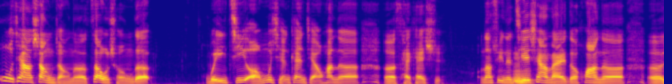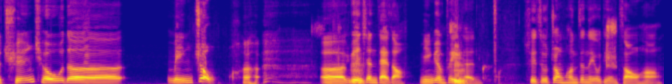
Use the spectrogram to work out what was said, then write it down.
物价上涨呢造成的危机啊，目前看起来的话呢，呃，才开始。那所以呢，接下来的话呢，呃，全球的民众，呵 呵呃，怨声载道，民怨沸腾，所以这个状况真的有点糟哈。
